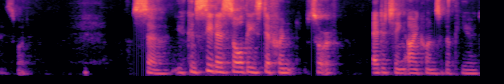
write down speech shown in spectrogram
That's what. So you can see there's all these different sort of editing icons have appeared.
